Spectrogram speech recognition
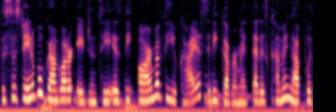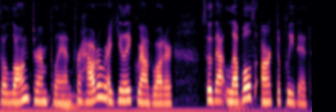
The Sustainable Groundwater Agency is the arm of the Ukiah City government that is coming up with a long term plan for how to regulate groundwater so that levels aren't depleted.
